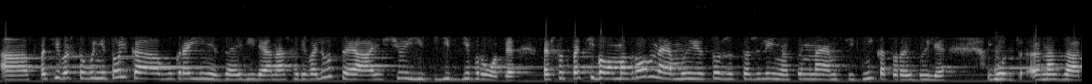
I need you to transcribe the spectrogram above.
А, Спасибо, что вы не только в Украине заявили о нашей революции, а еще и в Е- в Европе. Так что спасибо вам огромное. Мы тоже, к сожалению, вспоминаем те дни, которые были год э, назад,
